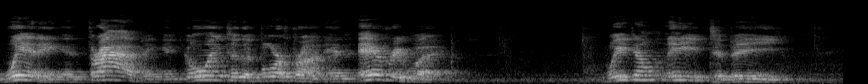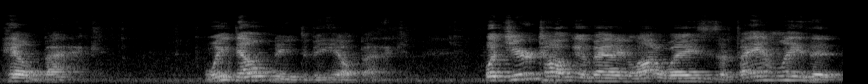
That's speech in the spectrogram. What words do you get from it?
winning and thriving and going to the forefront in every way. We don't need to be held back. We don't need to be held back. What you're talking about in a lot of ways is a family that,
